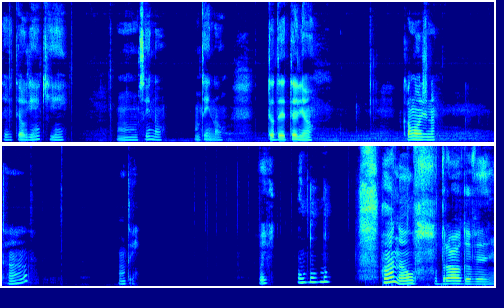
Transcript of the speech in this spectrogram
Deve ter alguém aqui, hein? Hum, não sei não. Não tem não. Ali, ó. Fica longe, né? Tá. Não tem. Vai. Não, não, não. Ah, não. Droga, velho.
